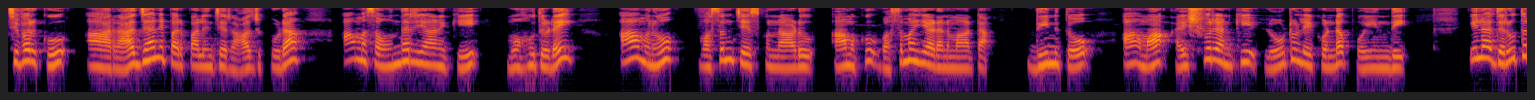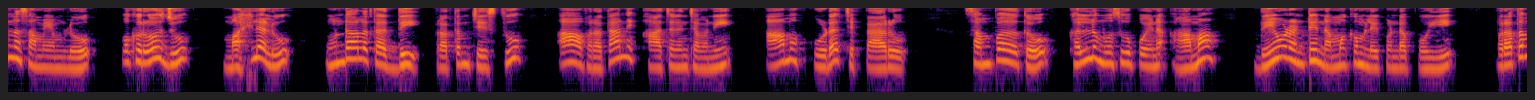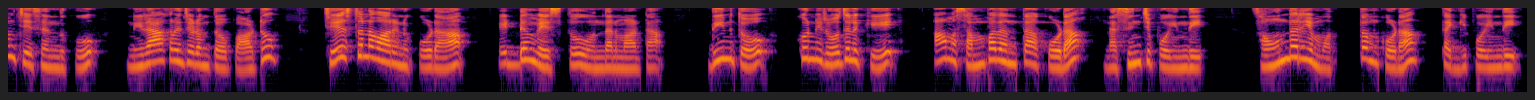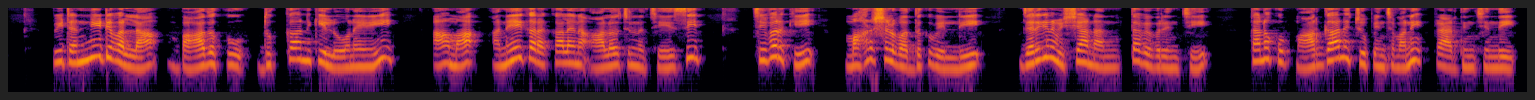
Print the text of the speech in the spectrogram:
చివరకు ఆ రాజ్యాన్ని పరిపాలించే రాజు కూడా ఆమె సౌందర్యానికి మోహితుడై ఆమెను వశం చేసుకున్నాడు. ఆమెకు వశమయ్యాడనమాట దీనితో ఆమె ఐశ్వర్యానికి లోటు లేకుండా పోయింది. ఇలా జరుగుతున్న సమయంలో ఒకరోజు మహిళలు ఉండాల తద్ది వ్రతం చేస్తూ ఆ వ్రతాన్ని ఆచరించమని ఆమెకు కూడా చెప్పారు. సంపదతో కళ్ళు మూసుకుపోయిన ఆమె దేవుడంటే నమ్మకం లేకుండా పోయి వ్రతం చేసేందుకు నిరాకరించడంతో పాటు చేస్తున్న వారిని కూడా ఎడ్డం వేస్తూ ఉందన్నమాట. దీనితో కొన్ని రోజులకి ఆమె సంపదంతా కూడా నశించిపోయింది. సౌందర్యం మొత్తం కూడా తగ్గిపోయింది. వీటన్నిటి వల్ల బాధకు దుఃఖానికి లోనై ఆమె అనేక రకాలైన ఆలోచనలు చేసి చివరికి మహర్షుల వద్దకు వెళ్ళి జరిగిన విషయాన్నంతా వివరించి తనకు మార్గాన్ని చూపించమని ప్రార్థించింది.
